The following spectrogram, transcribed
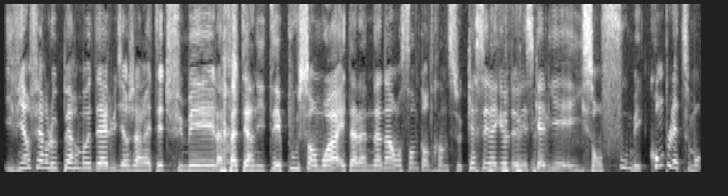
il vient faire le père modèle, lui dire j'ai arrêté de fumer, la paternité pousse en moi. Et t'as la nana enceinte qui est en train de se casser la gueule de l'escalier et il s'en fout, mais complètement.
